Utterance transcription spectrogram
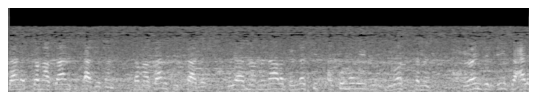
كانت كما كانت سابقا. كما كانت في السابق وهي منارة المسجد الأموي بوسط دمشق. وينزل عيسى عليه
